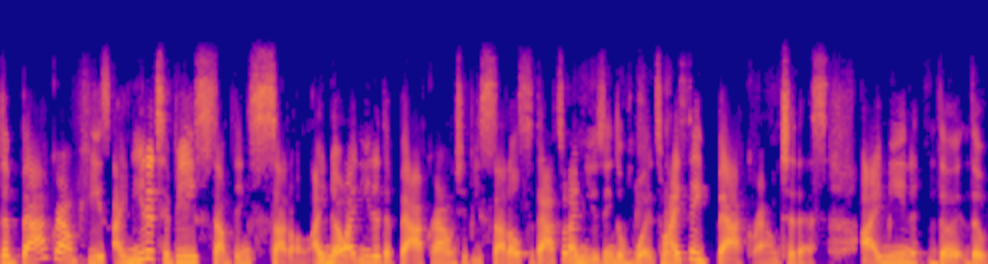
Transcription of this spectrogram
The background piece, I need it to be something subtle. I know I needed the background to be subtle, so that's what I'm using the wood. So when I say background to this, I mean the, the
